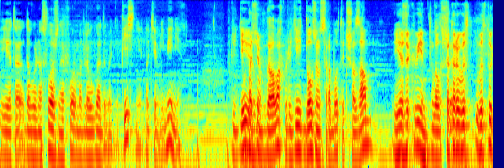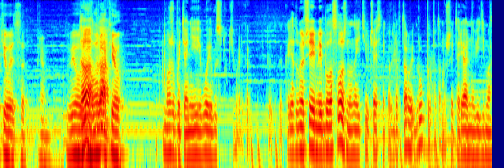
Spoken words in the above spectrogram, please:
и это довольно сложная форма для угадывания песни, но тем не менее. В, людей, ну, в головах у людей должен сработать шазам. Есть же Квин, который выстукивается прям да, да. Может быть, они его и выстукивали. Как, я думаю, что им было сложно найти участников для второй группы, потому что это реально, видимо,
